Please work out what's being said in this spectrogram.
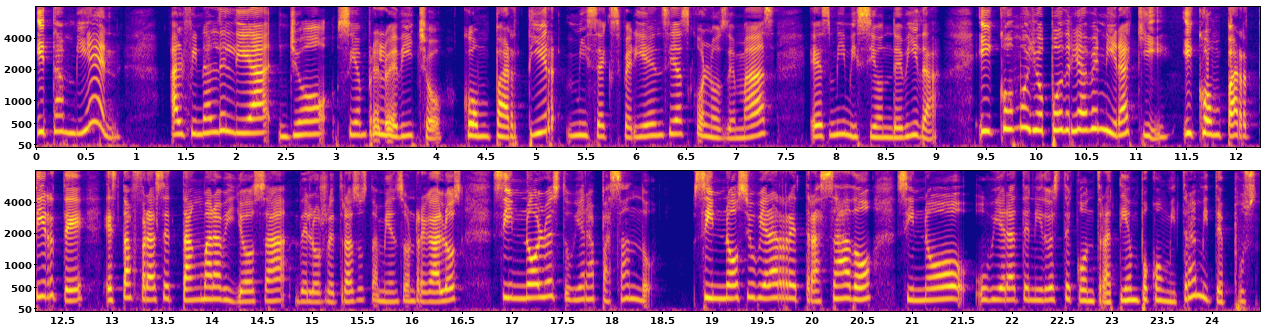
Y también, al final del día, yo siempre lo he dicho, compartir mis experiencias con los demás es mi misión de vida. ¿Y cómo yo podría venir aquí y compartirte esta frase tan maravillosa de los retrasos también son regalos si no lo estuviera pasando? Si no se hubiera retrasado, si no hubiera tenido este contratiempo con mi trámite, pues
